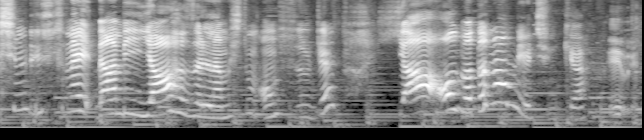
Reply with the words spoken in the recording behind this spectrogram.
şimdi üstüne ben bir yağ hazırlamıştım onu süreceğiz. Yağ olmadan olmuyor çünkü. Evet.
